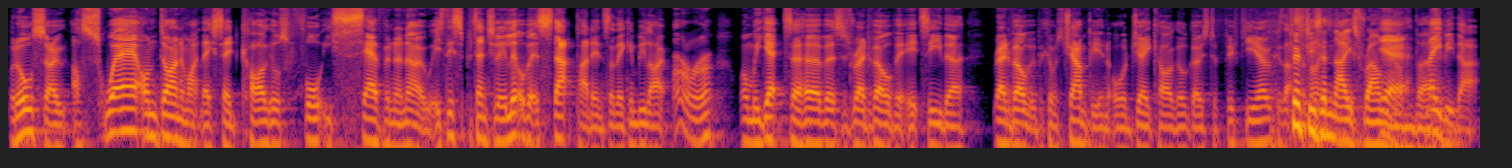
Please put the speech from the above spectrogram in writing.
But also, I'll swear on Dynamite they said Cargill's 47 and 0. Is this potentially a little bit of stat padding so they can be like, when we get to her versus Red Velvet, it's either Red Velvet becomes champion or Jade Cargill goes to 50 0? Because 50 is a nice round yeah, number. maybe that.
